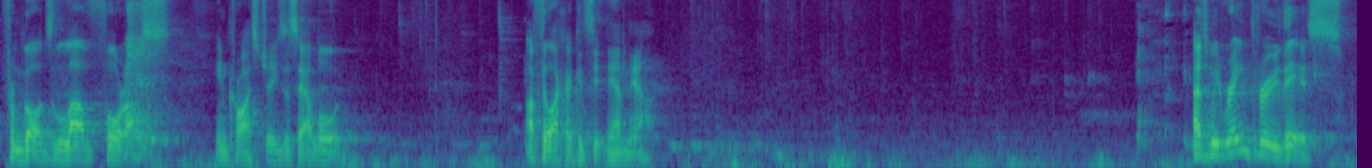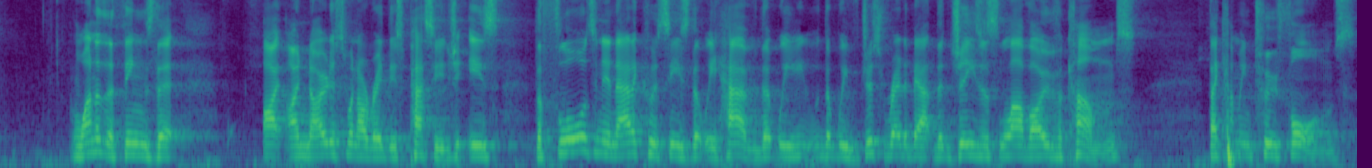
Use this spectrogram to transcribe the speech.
from God's love for us in Christ Jesus our Lord. I feel like I could sit down now. As we read through this, one of the things that I, I notice when I read this passage is the flaws and inadequacies that we have, that, we, that we've just read about, that Jesus' love overcomes, they come in two forms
